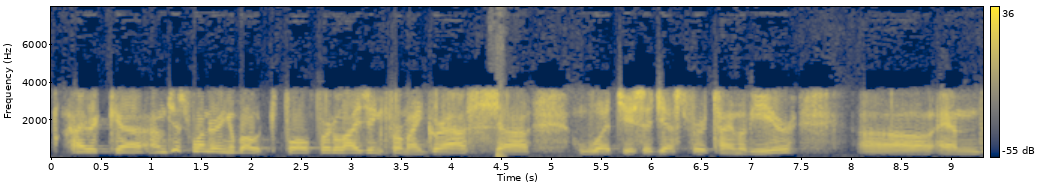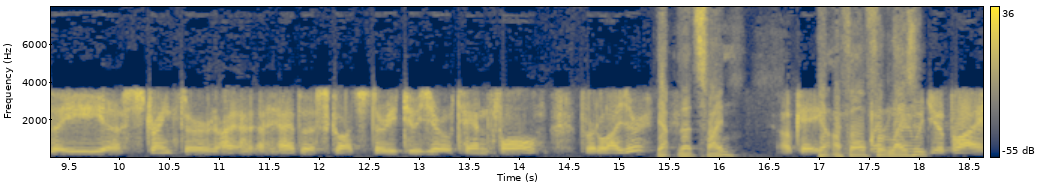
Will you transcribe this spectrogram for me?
Hi, Rick. Uh, I'm just wondering about fall fertilizing for my grass. Uh, what you suggest for time of year, uh, and the uh, strength. Or I, I have a Scotts 32010 fall fertilizer. Yep, that's fine. Okay. Yeah, a fall fertilizer. When would you apply?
